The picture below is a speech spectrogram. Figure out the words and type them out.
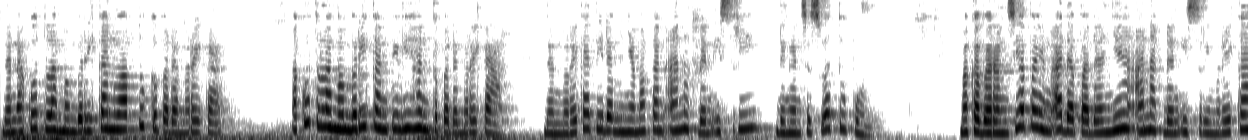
dan aku telah memberikan waktu kepada mereka. Aku telah memberikan pilihan kepada mereka dan mereka tidak menyamakan anak dan istri dengan sesuatu pun. Maka barang siapa yang ada padanya anak dan istri mereka,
